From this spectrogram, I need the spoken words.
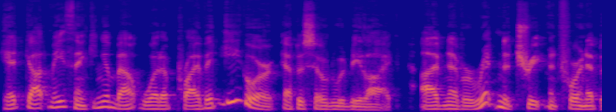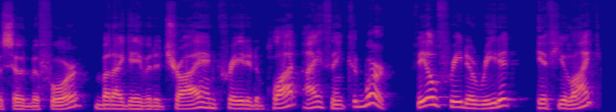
It got me thinking about what a Private Igor episode would be like. I've never written a treatment for an episode before, but I gave it a try and created a plot I think could work. Feel free to read it if you like.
